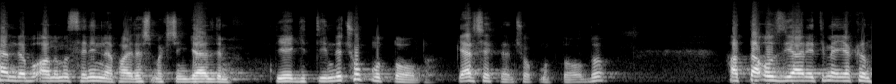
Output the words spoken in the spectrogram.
Hem de bu anımı seninle paylaşmak için geldim diye gittiğimde çok mutlu oldu. Gerçekten çok mutlu oldu. Hatta o ziyaretime yakın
